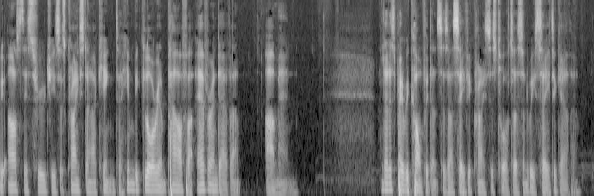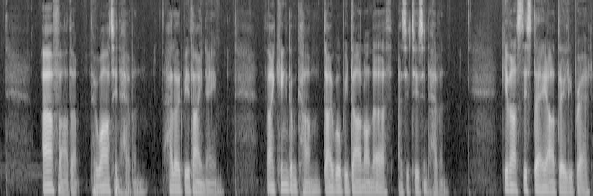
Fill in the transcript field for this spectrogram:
We ask this through Jesus Christ our King. To him be glory and power for ever and ever. Amen. Let us pray with confidence as our Saviour Christ has taught us, and we say together Our Father, who art in heaven, hallowed be thy name. Thy kingdom come, thy will be done on earth as it is in heaven. Give us this day our daily bread,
